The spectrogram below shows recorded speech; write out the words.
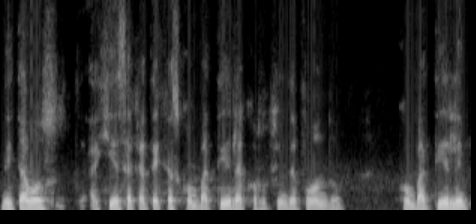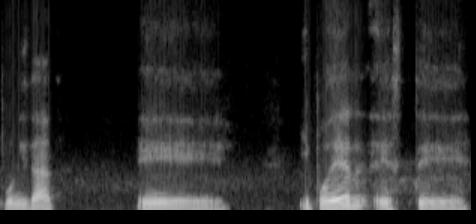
Necesitamos aquí en Zacatecas combatir la corrupción de fondo, combatir la impunidad eh, y poder este,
